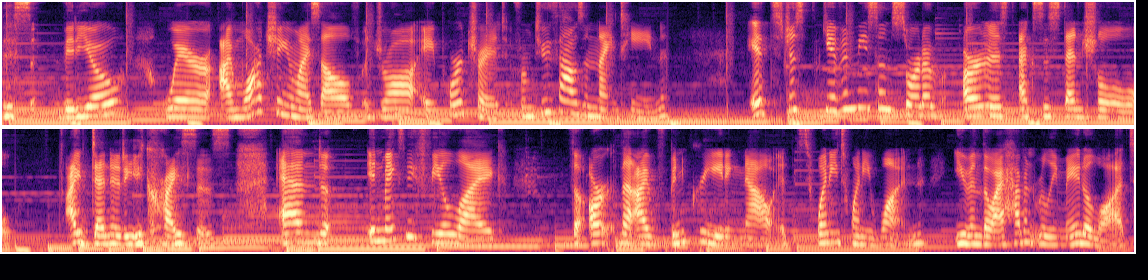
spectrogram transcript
this video where I'm watching myself draw a portrait from 2019. It's just given me some sort of artist existential identity crisis. And it makes me feel like the art that I've been creating now, it's 2021, even though I haven't really made a lot,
